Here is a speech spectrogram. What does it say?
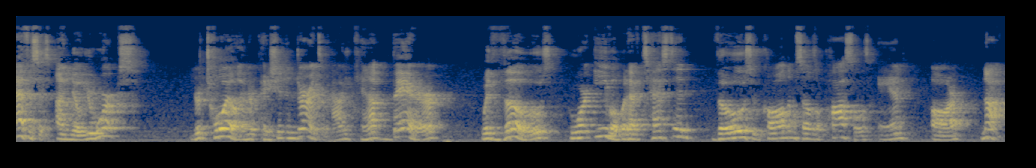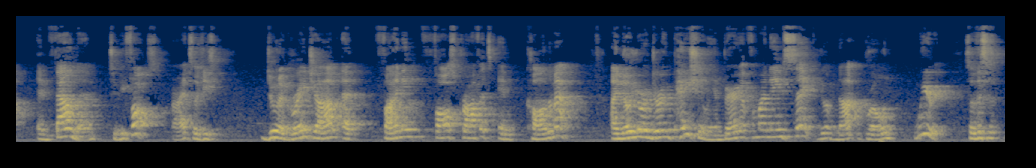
Ephesus, I know your works, your toil and your patient endurance, and how you cannot bear with those who are evil, but have tested those who call themselves apostles and are not, and found them to be false. All right, so he's doing a great job at finding false prophets and calling them out. I know you're enduring patiently and bearing up for my name's sake. You have not grown weary. So this is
